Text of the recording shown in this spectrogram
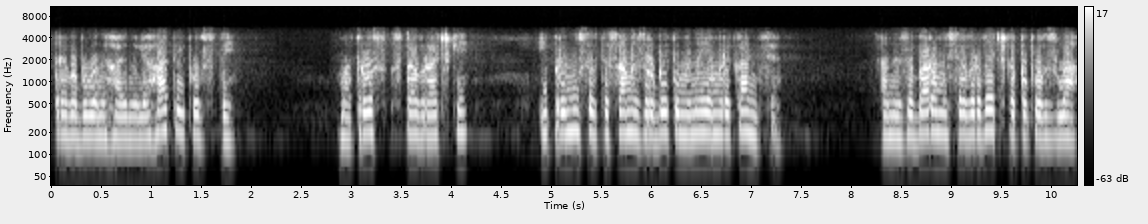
Треба було негайно лягати і повсти. Матрос став рачки і примусив те саме зробити мене й американця, а незабаром уся вервечка поповзла.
